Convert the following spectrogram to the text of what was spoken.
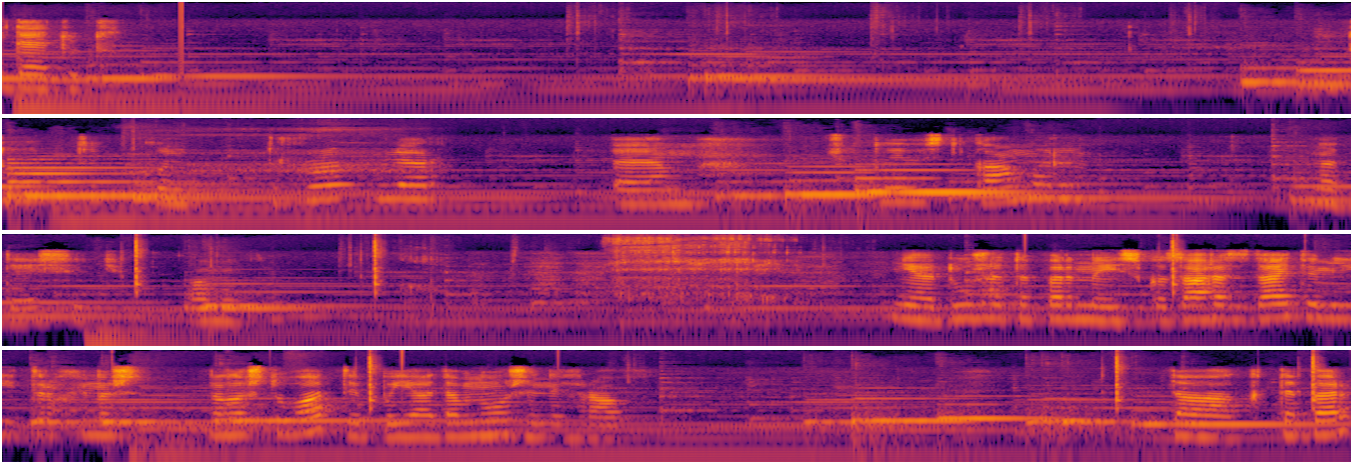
Де? Тут Дуже тепер низько. Зараз дайте мені трохи налаштувати, бо я давно вже не грав. Так, тепер.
